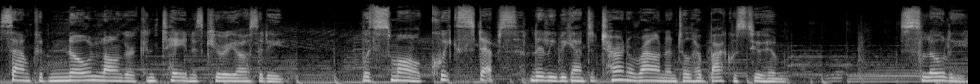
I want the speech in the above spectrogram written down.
Sam could no longer contain his curiosity. With small, quick steps, Lily began to turn around until her back was to him. Slowly,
